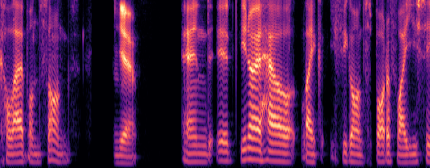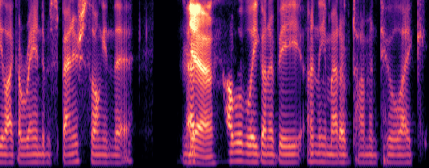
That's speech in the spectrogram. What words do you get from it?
collab on songs. Yeah. And it, you know how like if you go on Spotify, you see like a random Spanish song in there. That's Yeah. probably going to be only a matter of time until like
